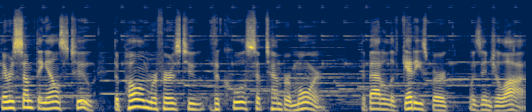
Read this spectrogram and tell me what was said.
There is something else, too. The poem refers to the cool September morn. The Battle of Gettysburg was in July.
